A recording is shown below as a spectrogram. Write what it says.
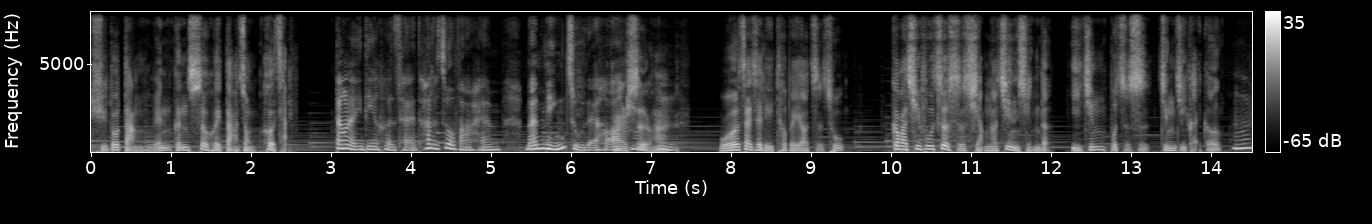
许多党员跟社会大众喝彩，当然一定喝彩。他的做法还蛮民主的哈。嗯，是哈。嗯，我在这里特别要指出，戈巴契夫这时想要进行的已经不只是经济改革，嗯，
